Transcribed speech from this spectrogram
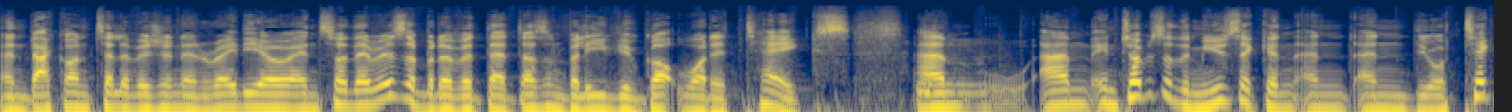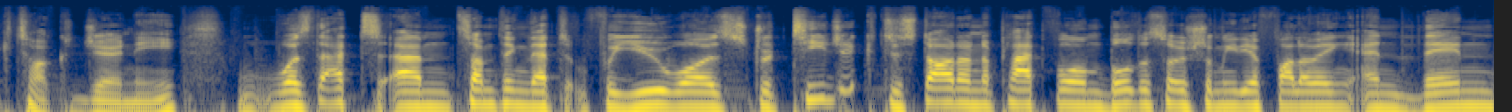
and back on television and radio. And so there is a bit of it that doesn't believe you've got what it takes. Um, um, in terms of the music and, and, and your TikTok journey, was that um, something that for you was strategic to start on a platform, build a social media following, and then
